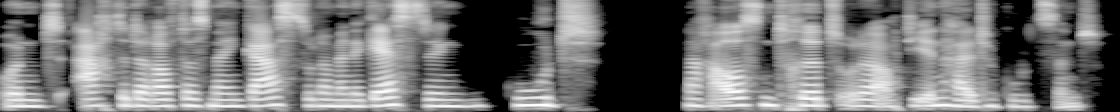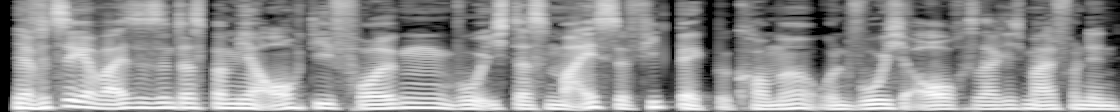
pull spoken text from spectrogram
und achte darauf, dass mein Gast oder meine Gästin gut nach außen tritt oder auch die Inhalte gut sind. Ja, witzigerweise sind das bei mir auch die Folgen, wo ich das meiste Feedback bekomme und wo ich auch, sage ich mal, von den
